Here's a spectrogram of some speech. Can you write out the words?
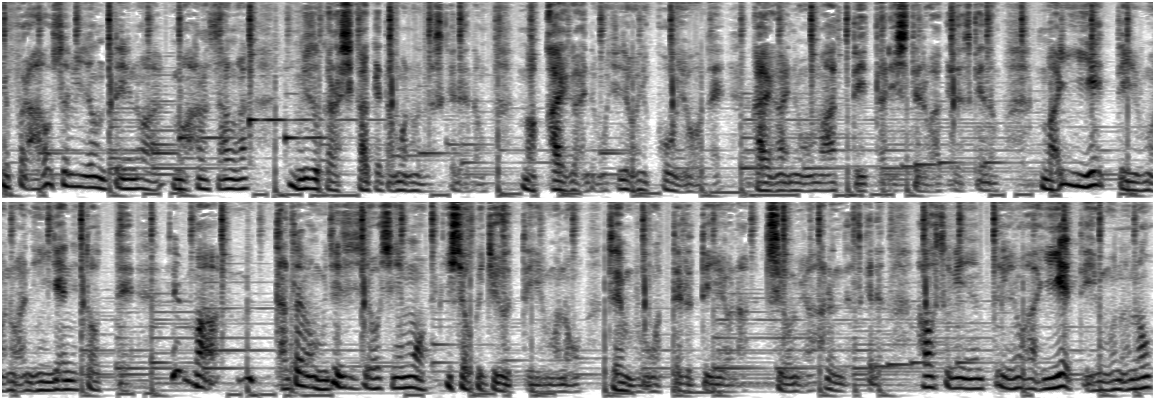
やっぱりハウスビジョンっていうのは、まあ、原さんが自ら仕掛けたものですけれども、まあ、海外でも非常に好評で海外にも回っていったりしてるわけですけれども、まあ、家っていうものは人間にとって、まあ、例えば無印良品も衣食住っていうものを全部持ってるっていうような強みがあるんですけれどハウスビジョンっていうのは家っていうものの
